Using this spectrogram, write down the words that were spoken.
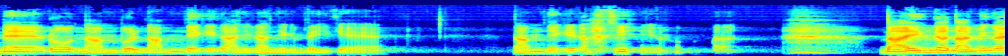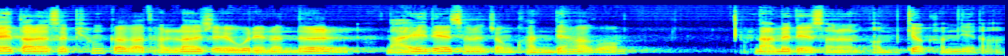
내로 남불 남 얘기가 아니라는 얘기입니다. 이게 남 얘기가 아니에요. 나인가 남인가에 따라서 평가가 달라져요. 우리는 늘 나에 대해서는 좀 관대하고 남에 대해서는 엄격합니다.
